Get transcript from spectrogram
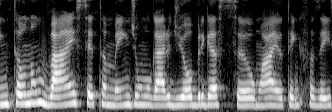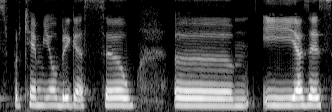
Então não vai ser também de um lugar de obrigação, ah, eu tenho que fazer isso porque é minha obrigação. Uh, e às vezes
